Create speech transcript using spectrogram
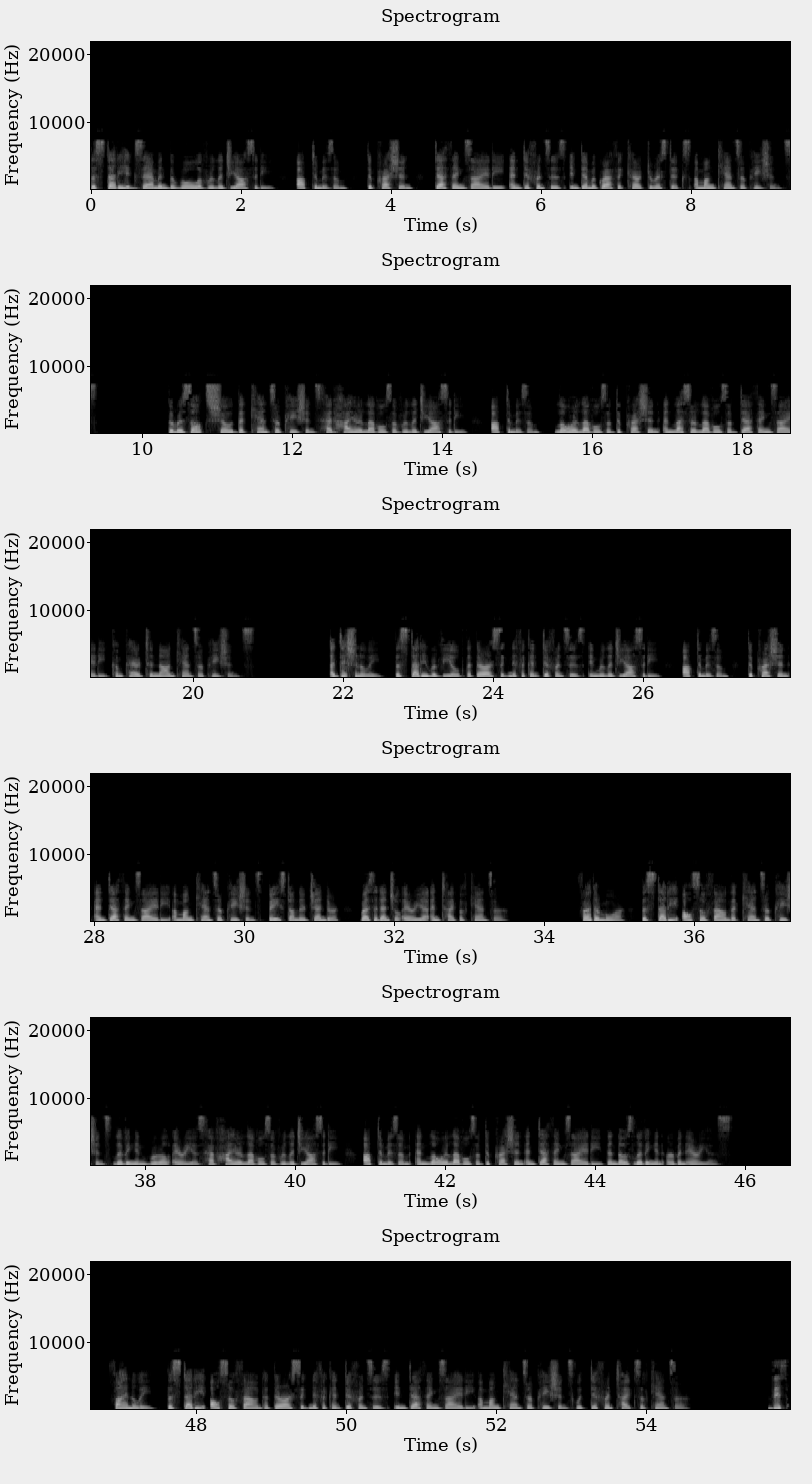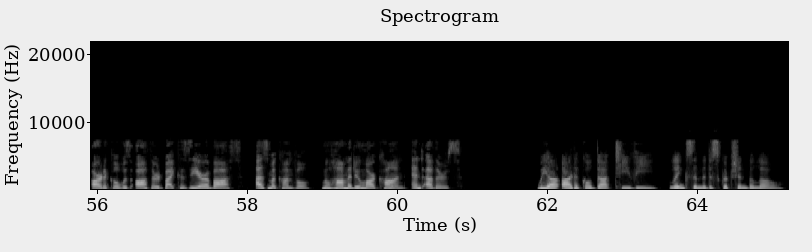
The study examined the role of religiosity, optimism, depression, death anxiety and differences in demographic characteristics among cancer patients. The results showed that cancer patients had higher levels of religiosity, optimism, lower levels of depression and lesser levels of death anxiety compared to non-cancer patients. Additionally, the study revealed that there are significant differences in religiosity, optimism, depression and death anxiety among cancer patients based on their gender, residential area and type of cancer. Furthermore, the study also found that cancer patients living in rural areas have higher levels of religiosity, optimism and lower levels of depression and death anxiety than those living in urban areas. Finally, the study also found that there are significant differences in death anxiety among cancer patients with different types of cancer. This article was authored by Qasir Abbas, Uzma Kanwal, Muhammad Umar Khan, and others. We are RTCL.TV, links in the description below.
